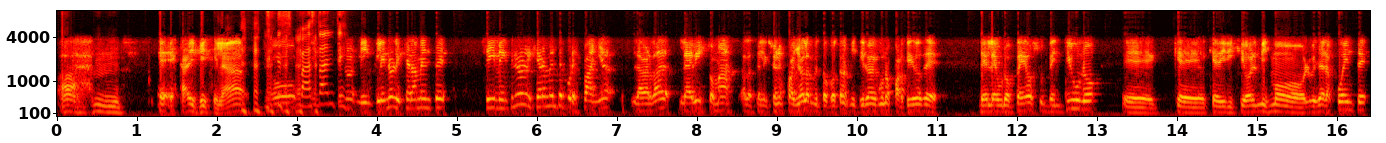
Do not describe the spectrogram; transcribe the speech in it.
Ah, mm, eh, está difícil, ¿ah? Bastante. Me inclino ligeramente, sí, me inclino ligeramente por España. La verdad, la he visto más a la selección española. Me tocó transmitir algunos partidos de, del Europeo Sub-21 eh, que, que dirigió el mismo Luis de la Fuente,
